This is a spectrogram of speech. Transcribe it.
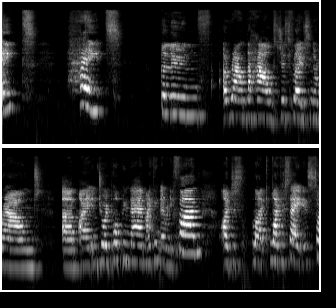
hate, hate balloons around the house just floating around. Um, I enjoy popping them. I think they're really fun. I just like like I say, it's so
